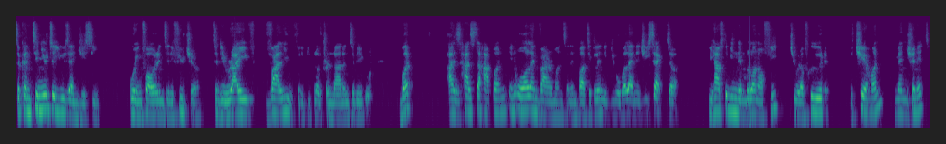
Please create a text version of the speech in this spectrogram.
to continue to use NGC going forward into the future to derive value for the people of Trinidad and Tobago. But as has to happen in all environments, and in particular in the global energy sector, we have to be nimble on our feet you would have heard the chairman mention it,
